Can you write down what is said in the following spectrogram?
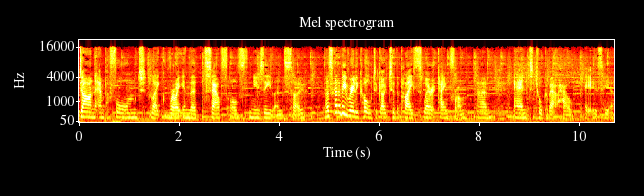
done and performed like right in the south of New Zealand. So it's going to be really cool to go to the place where it came from um, and talk about how it is here.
